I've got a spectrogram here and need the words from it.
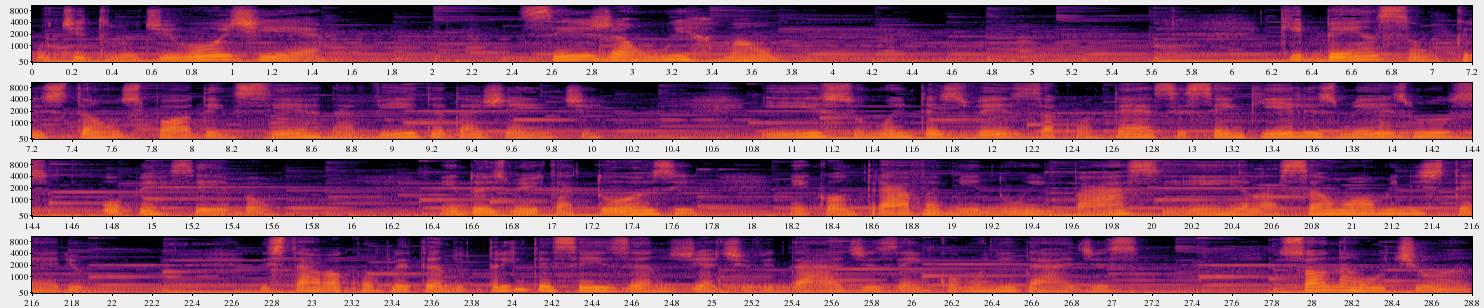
O título de hoje é Seja um irmão. Que bênção cristãos podem ser na vida da gente. E isso muitas vezes acontece sem que eles mesmos o percebam. Em 2014, encontrava-me num impasse em relação ao ministério. Estava completando 36 anos de atividades em comunidades. Só na última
